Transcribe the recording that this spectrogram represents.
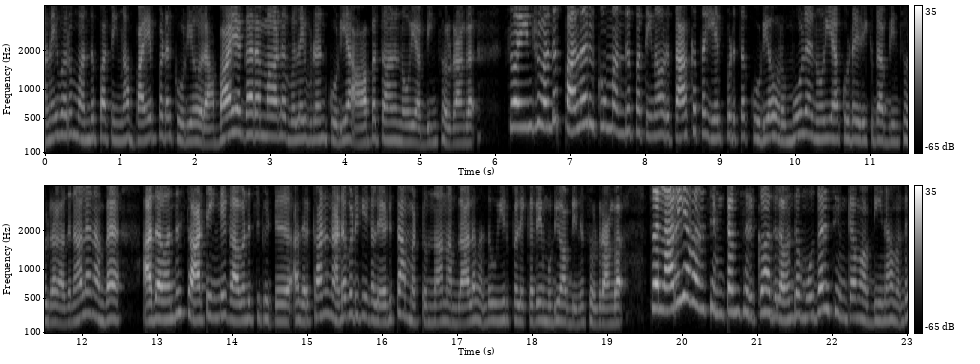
அனைவரும் வந்து பார்த்திங்கன்னா பயப்படக்கூடிய ஒரு அபாயகரமான விளைவுடன் கூடிய ஆபத்தான நோய் அப்படின்னு சொல்கிறாங்க ஸோ இன்று வந்து பலருக்கும் வந்து பார்த்திங்கன்னா ஒரு தாக்கத்தை ஏற்படுத்தக்கூடிய ஒரு மூல நோயாக கூட இருக்குது அப்படின்னு சொல்கிறாங்க அதனால நம்ம அதை வந்து ஸ்டார்டிங்லேயே கவனிச்சுக்கிட்டு அதற்கான நடவடிக்கைகள் எடுத்தால் மட்டும்தான் நம்மளால் வந்து உயிர் பிழைக்கவே முடியும் அப்படின்னு சொல்கிறாங்க ஸோ நிறைய வந்து சிம்டம்ஸ் இருக்குது அதில் வந்து முதல் சிம்டம் அப்படின்னா வந்து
